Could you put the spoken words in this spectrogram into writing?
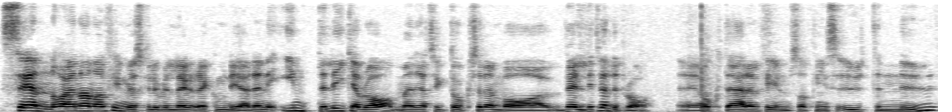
Sen har jag en annan film jag skulle vilja rekommendera. Den är inte lika bra, men jag tyckte också den var väldigt, väldigt bra. Eh, Och det är en film som finns ute nu.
